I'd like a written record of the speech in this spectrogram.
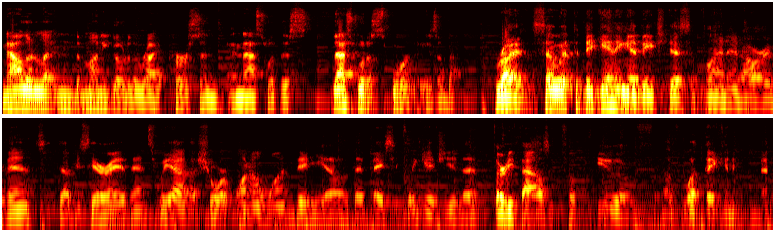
now they're letting the money go to the right person, and that's what this that's what a sport is about. Right. So at the beginning of each discipline at our events, WCRA events, we have a short 101 video that basically gives you the 30,000 foot view of, of what they can expect.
